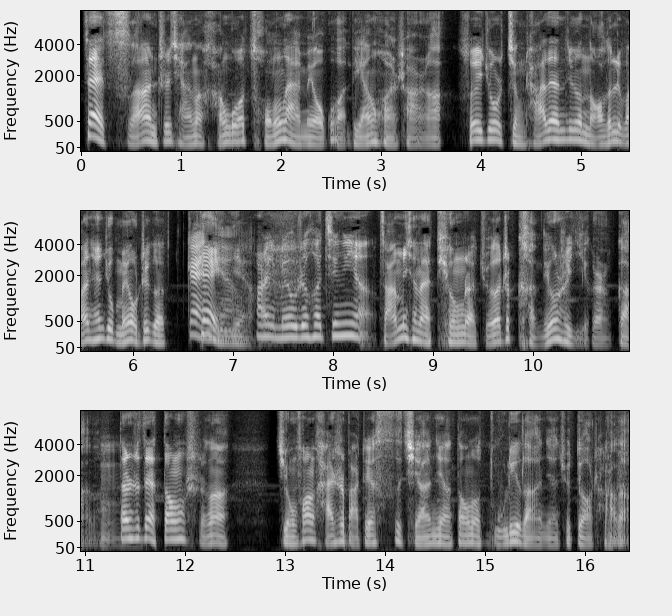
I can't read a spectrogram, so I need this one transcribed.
在此案之前呢，韩国从来没有过连环杀人案，所以就是警察在这个脑子里完全就没有这个概念概念。而且也没有任何经验。咱们现在听着觉得这肯定是一个人干的，嗯但是在当时呢，警方还是把这四起案件当做独立的案件去调查的。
